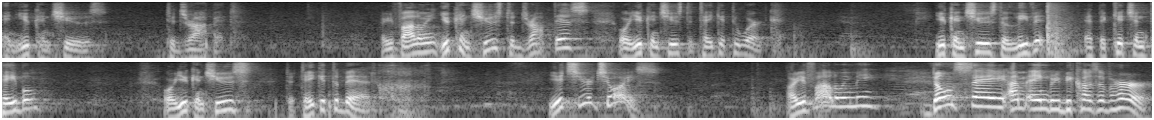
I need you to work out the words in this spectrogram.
and you can choose to drop it. Are you following? You can choose to drop this, or you can choose to take it to work. You can choose to leave it at the kitchen table, or you can choose to take it to bed. It's your choice. Are you following me? Don't say, I'm angry because of her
